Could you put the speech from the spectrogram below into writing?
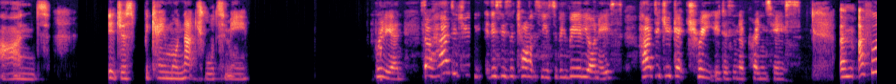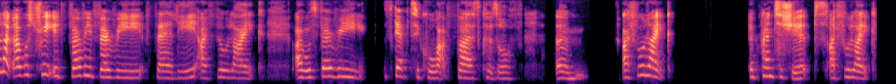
and it just became more natural to me. Brilliant. So, how did you? This is a chance for you to be really honest. How did you get treated as an apprentice? Um, I feel like I was treated very, very fairly. I feel like I was very skeptical at first because of. Um, I feel like apprenticeships. I feel like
